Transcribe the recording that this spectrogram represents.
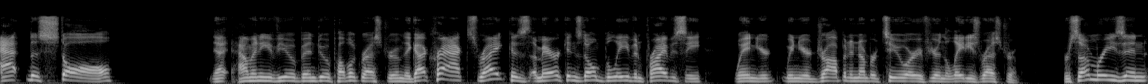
at the stall how many of you have been to a public restroom? They got cracks, right? Because Americans don't believe in privacy when you're when you're dropping a number two or if you're in the ladies' restroom. For some reason,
